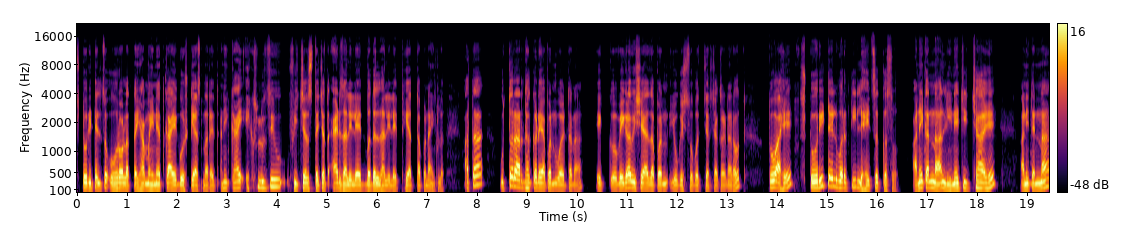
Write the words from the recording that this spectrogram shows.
स्टोरी टेलचं ओव्हरऑल आता ह्या महिन्यात काय गोष्टी असणार आहेत? आणि काय एक्सक्लुझिव्ह फीचर्स त्याच्यात ॲड झालेले आहेत बदल झालेले आहेत हे आत्ता आपण ऐकलं. आता उत्तरार्धाकडे आपण वळताना एक वेगळा विषय आज आपण योगेशसोबत चर्चा करणार आहोत. तो आहे स्टोरी टेलवरती लिहायचं कसं? अनेकांना लिहिण्याची इच्छा आहे आणि त्यांना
